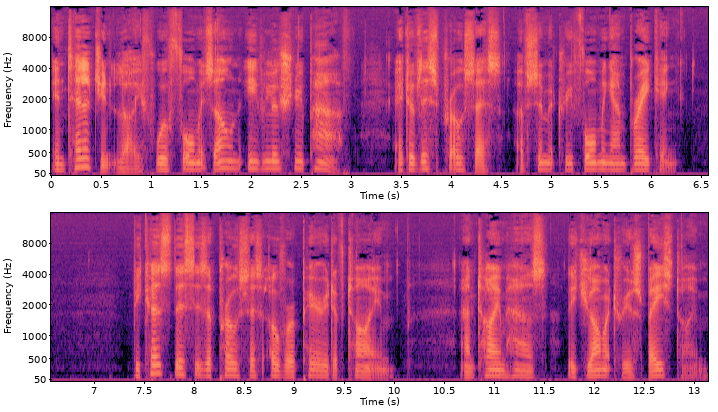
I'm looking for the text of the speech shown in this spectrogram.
Intelligent life will form its own evolutionary path out of this process of symmetry forming and breaking. Because this is a process over a period of time, and time has the geometry of space-time,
